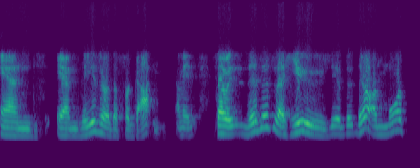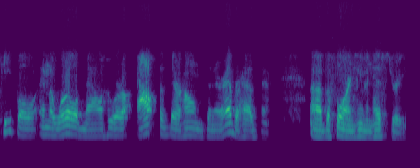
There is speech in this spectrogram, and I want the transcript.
And and these are the forgotten. I mean, so this is a huge, there are more people in the world now who are out of their homes than there ever has been. Uh, before in human history.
